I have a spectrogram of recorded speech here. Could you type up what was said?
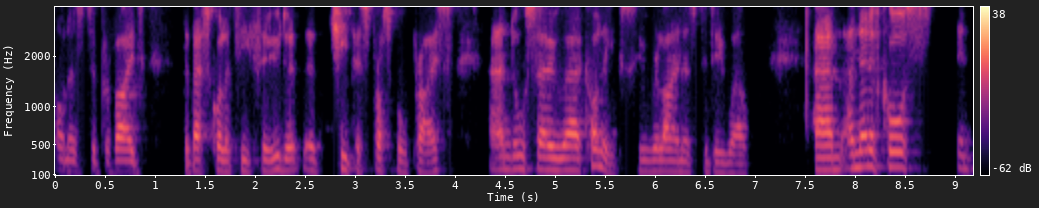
on us to provide the best quality food at the cheapest possible price and also uh, colleagues who rely on us to do well um, and then of course in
